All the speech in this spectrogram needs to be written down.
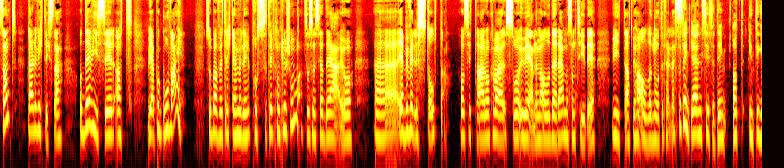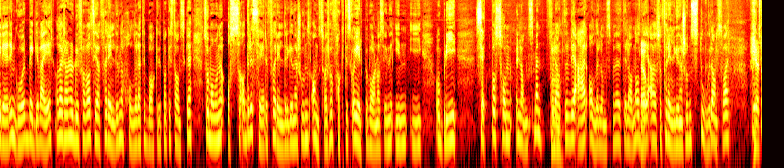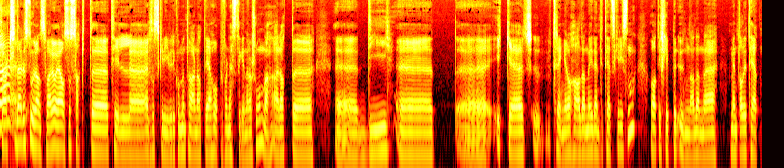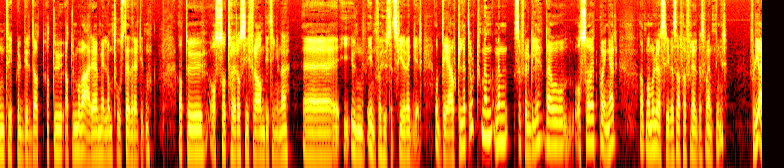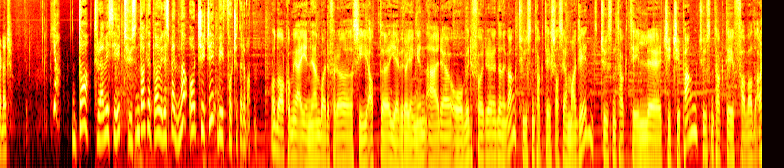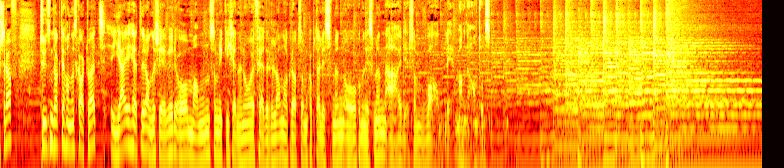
Sant? Det er det viktigste. Og det viser at vi er på god vei. Så bare for å trekke en veldig positiv konklusjon, da, så syns jeg det er jo uh, Jeg blir veldig stolt, da å sitte her og være så uenig med alle dere, men samtidig vite at vi har alle noe til felles. Så tenker jeg en siste ting, at integrering går begge veier. Og det er klart Når du Fawad, sier at foreldrene holder deg tilbake i det pakistanske, så må man jo også adressere foreldregenerasjonens ansvar for faktisk å hjelpe barna sine inn i å bli sett på som landsmenn. For mm. vi er alle landsmenn i dette landet, og ja. det er også foreldregenerasjonens store ansvar. Helt klart, det er det store ansvaret. Og jeg har også sagt eh, til, eh, eller så skriver i kommentarene at det jeg håper for neste generasjon, da, er at uh, de uh, ikke trenger å ha denne identitetskrisen, og at de slipper unna denne mentaliteten trippelbyrde, at, at, du, at du må være mellom to steder hele tiden. At du også tør å si fra om de tingene innenfor husets fire vegger. Og det er jo ikke lett gjort, men, men, selvfølgelig. Det er jo også et poeng her at man må løsrive seg fra foreldres forventninger. For de er der. Ja, da tror jeg vi sier tusen takk, dette var veldig spennende. Og Chichi, vi fortsetter debatten. Og da kommer jeg inn igjen bare for å si at uh, Giæver og gjengen er uh, over for uh, denne gang. Tusen takk til Shazia Majid. Tusen takk til Chichi Pang. Tusen takk til Fawad Ashraf. Tusen takk til Hanne Skartveit. Jeg heter Anders Giæver, og mannen som ikke kjenner noe fedreland, akkurat som kapitalismen og kommunismen, er som vanlig Magne Antonsen.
